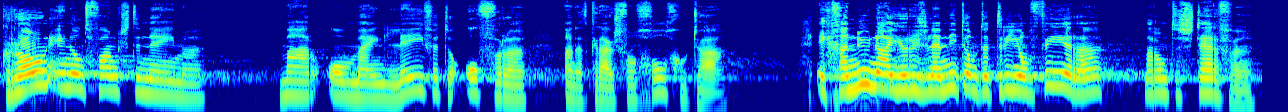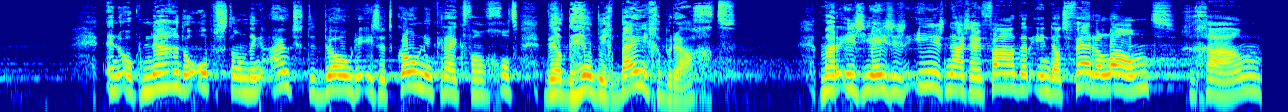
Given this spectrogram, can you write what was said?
kroon in ontvangst te nemen, maar om mijn leven te offeren aan het kruis van Golgotha. Ik ga nu naar Jeruzalem niet om te triomferen, maar om te sterven. En ook na de opstanding uit de doden is het koninkrijk van God wel heel dichtbij gebracht. Maar is Jezus eerst naar zijn vader in dat verre land gegaan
